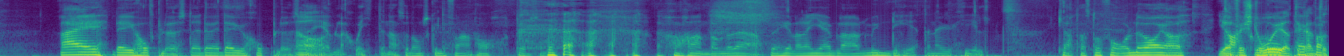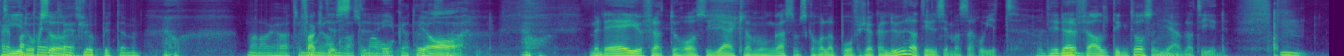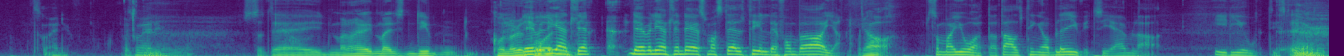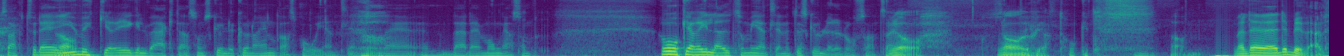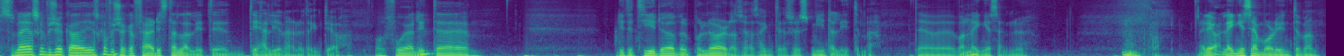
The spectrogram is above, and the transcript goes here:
Nej, det är ju hopplöst. Det, det, det är ju hopplöst Ja. den jävla skiten. Alltså de skulle fan ha. De som har hand om det där. För hela den jävla myndigheten är ju helt katastrofal. Nu har jag... Jag förstår ju att det kan peppa, ta tid peppa, också. Tre, tre sluppit det men... Man har ju hört så många andra Faktiskt. som har råkat ut Ja, ja. Men det är ju för att du har så jäkla många som ska hålla på och försöka lura till sig massa skit. Och det är därför allting tar sån jävla tid. Mm. Så är det ju. Så är det ju. Så det, man har man, det, kollar du Det är, på... väl egentligen, det är väl egentligen det som har ställt till det från början. Ja. Som har gjort att allting har blivit så jävla idiotiskt rent sagt. För det är Ja. ju mycket regelverk där som skulle kunna ändras på egentligen. Är, där det är många som råkar illa ut som egentligen inte skulle det då så att säga. Ja. Så Ja, det är tråkigt. Men det, det blir väl. Så nej, jag ska försöka, jag ska försöka färdigställa lite till helgen här nu tänkte jag. Och får jag Mm. lite, lite tid över på lördag så jag tänkte jag skulle smida lite med. Det var Mm. länge sedan nu. Mm. Eller ja, länge sedan var det ju inte men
